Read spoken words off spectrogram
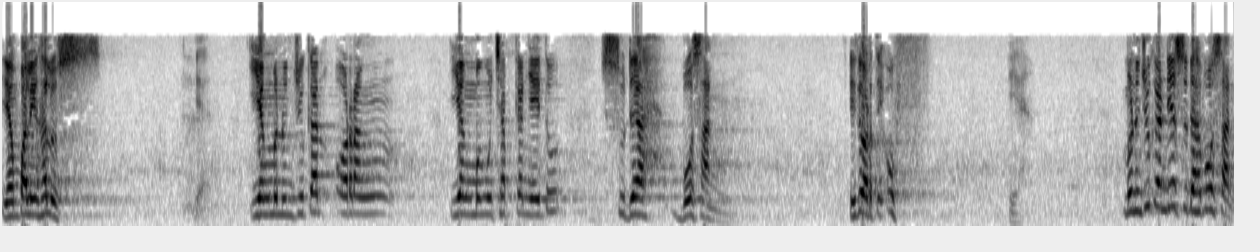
yang paling halus, ya. yang menunjukkan orang yang mengucapkannya itu sudah bosan. Itu arti uf. Ya. Menunjukkan dia sudah bosan.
